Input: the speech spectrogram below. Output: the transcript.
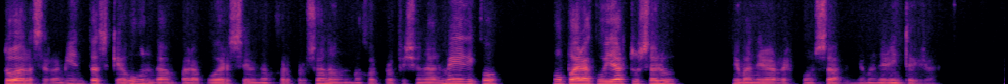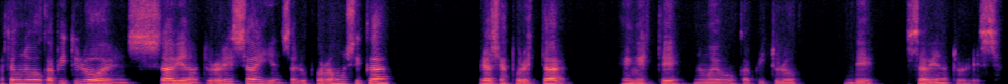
todas las herramientas que abundan para poder ser una mejor persona, un mejor profesional médico o para cuidar tu salud de manera responsable, de manera integral. Hasta un nuevo capítulo en Sabia Naturaleza y en Salud por la Música. Gracias por estar en este nuevo capítulo de Sabia Naturaleza.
